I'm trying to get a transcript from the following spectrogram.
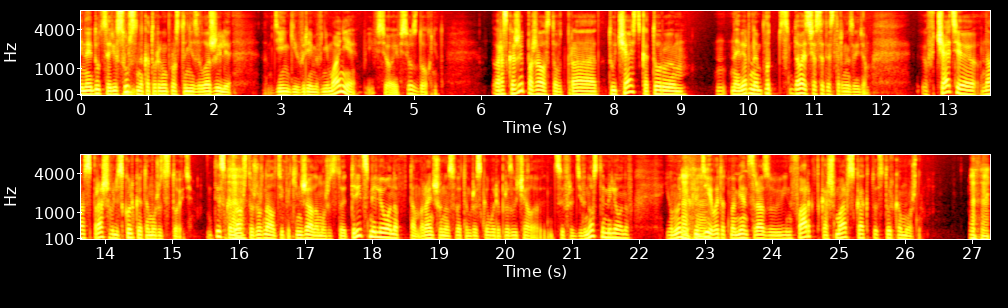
не найдутся ресурсы, на которые мы просто не заложили там, деньги, время, внимание, и все, и все сдохнет. Расскажи, пожалуйста, вот про ту часть, которую, наверное, вот давай сейчас с этой стороны зайдем. В чате нам спрашивали, сколько это может стоить. Ты сказал, ага. что журнал типа «Кинжала» может стоить 30 миллионов. Там раньше у нас в этом разговоре прозвучала цифра 90 миллионов. И у многих ага. людей в этот момент сразу инфаркт, кошмар, как то столько можно. Ага.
